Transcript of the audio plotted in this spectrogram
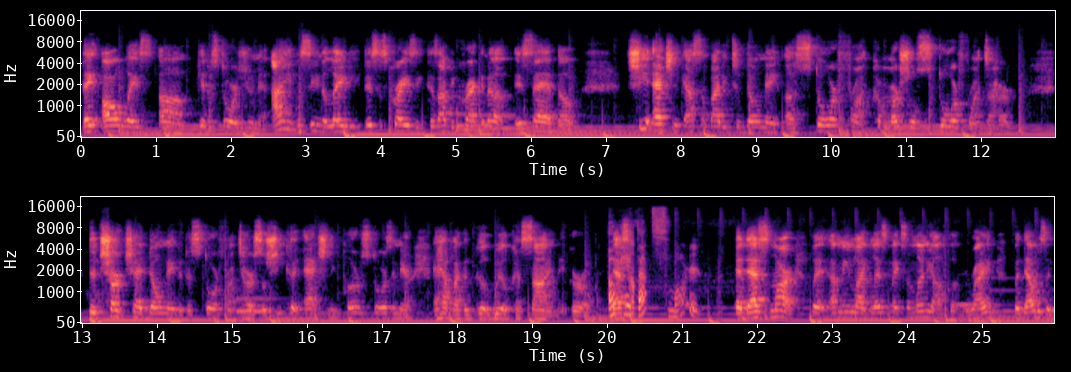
they always um, get a storage unit. I even seen a lady, this is crazy because I'd be cracking up. It's sad though. She actually got somebody to donate a storefront, commercial storefront to her the church had donated a storefront to her so she could actually put her stores in there and have like a goodwill consignment girl. Okay, that's, how, that's smart. and that's smart. But i mean like let's make some money off of it right? But that was a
